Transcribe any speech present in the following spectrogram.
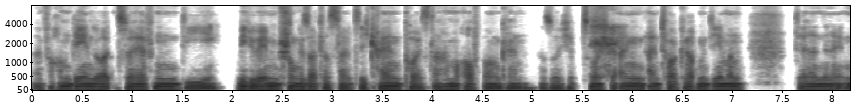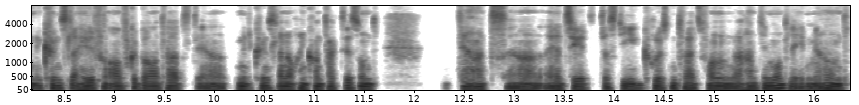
einfach um den Leuten zu helfen, die, wie du eben schon gesagt hast, halt sich keinen Polster haben aufbauen können. Also ich habe zum Beispiel einen, einen Talk gehabt mit jemandem, der eine, eine Künstlerhilfe aufgebaut hat, der mit Künstlern auch in Kontakt ist und der hat äh, erzählt, dass die größtenteils von Hand im Mund leben, ja, und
